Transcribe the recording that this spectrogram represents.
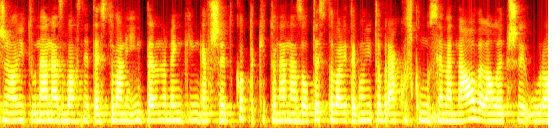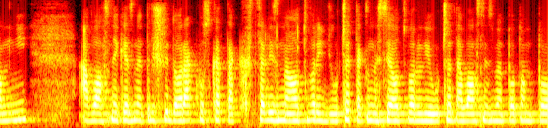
že oni tu na nás vlastne testovali internet banking a všetko, tak keď to na nás otestovali, tak oni to v Rakúsku musia mať na oveľa lepšej úrovni. A vlastne keď sme prišli do Rakúska, tak chceli sme otvoriť účet, tak sme si otvorili účet a vlastne sme potom po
